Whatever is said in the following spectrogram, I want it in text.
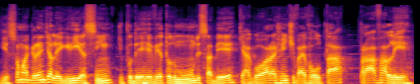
Isso é uma grande alegria, assim, de poder rever todo mundo e saber que agora a gente vai voltar para valer,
